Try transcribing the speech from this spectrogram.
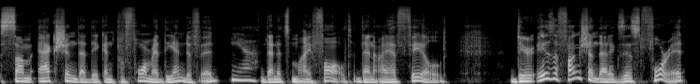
some action that they can perform at the end of it, yeah then it's my fault. Then I have failed. There is a function that exists for it,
